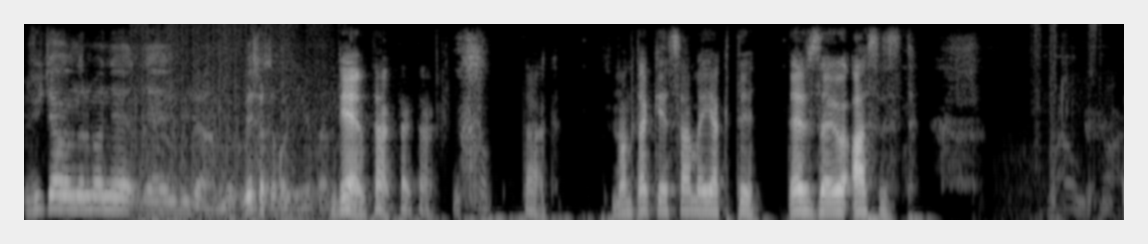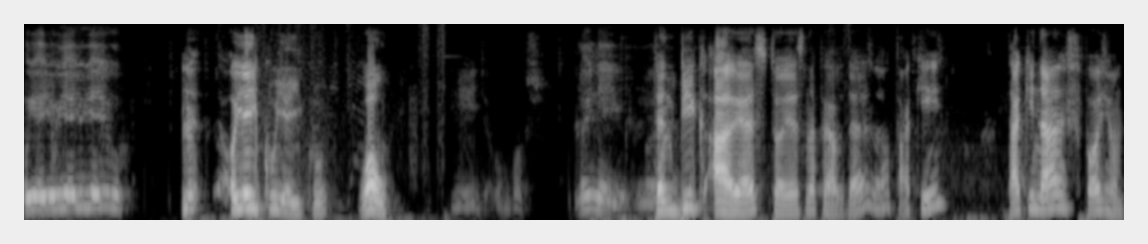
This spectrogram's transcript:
widziałem normalnie, nie, już widziałem. No, Wiesz o co chodzi, nie? Tak. Wiem, tak, tak, tak. No. Tak. Mam takie same jak ty. Też zero asyst. Ojeju, jeju, jeju. Ojejku, jejku. Wow. Nie idzie, o Boże. No i nie, no. Ten Big Ares to jest naprawdę, no taki, taki nasz poziom.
